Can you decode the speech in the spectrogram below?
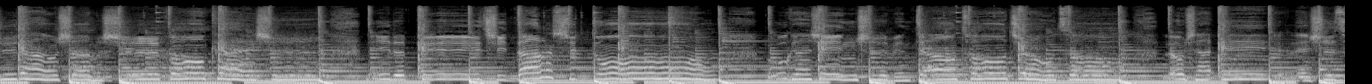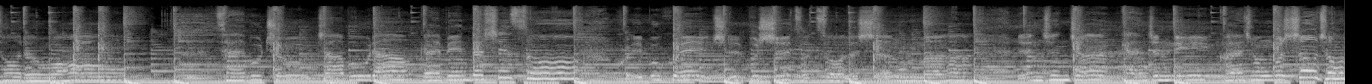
知道什么时候开始，你的脾气大了许多，不开心时便掉头就走，留下一脸失措的我，猜不出找不到改变的线索，会不会是不是做错了什么？眼睁睁看着你快从我手中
